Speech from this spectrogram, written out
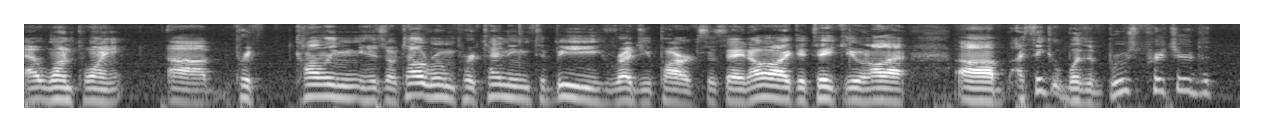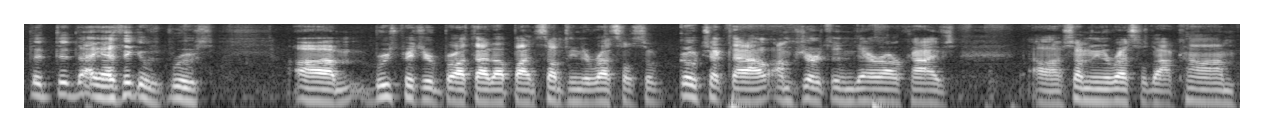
at one point, uh, pre- calling his hotel room, pretending to be Reggie Parks and saying, "Oh, I could take you" and all that. Uh, I think it was it Bruce Pritchard that I think it was Bruce. Um, Bruce Pritchard brought that up on Something to Wrestle, so go check that out. I'm sure it's in their archives, uh, somethingtowrestle.com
